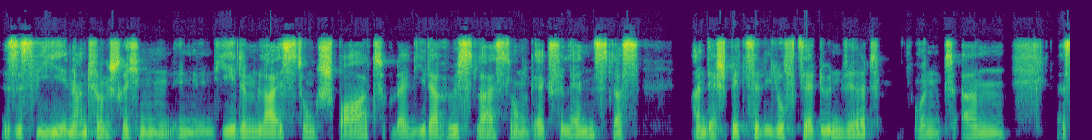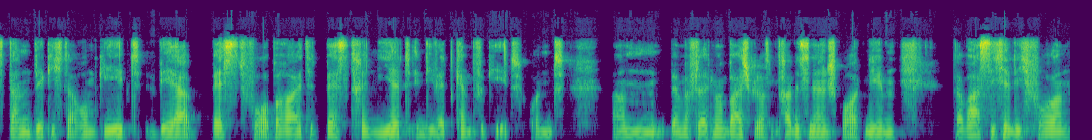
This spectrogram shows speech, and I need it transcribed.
es ist wie in Anführungsstrichen in, in jedem Leistungssport oder in jeder Höchstleistung Exzellenz, dass an der Spitze die Luft sehr dünn wird und ähm, es dann wirklich darum geht, wer best vorbereitet, best trainiert in die Wettkämpfe geht. Und ähm, wenn wir vielleicht mal ein Beispiel aus dem traditionellen Sport nehmen, da war es sicherlich vor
